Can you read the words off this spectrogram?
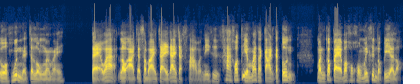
ตัวหุ้นเนี่ยจะลงมาไหม แต่ว่าเราอาจจะสบายใจได้จากข่าววันนี้คือ ค่าเขาเตรียมมาตรการกระตุ้น มันก็แปลว่าเขาคงไม่ขึ้นดอกเบี้ยหรอก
